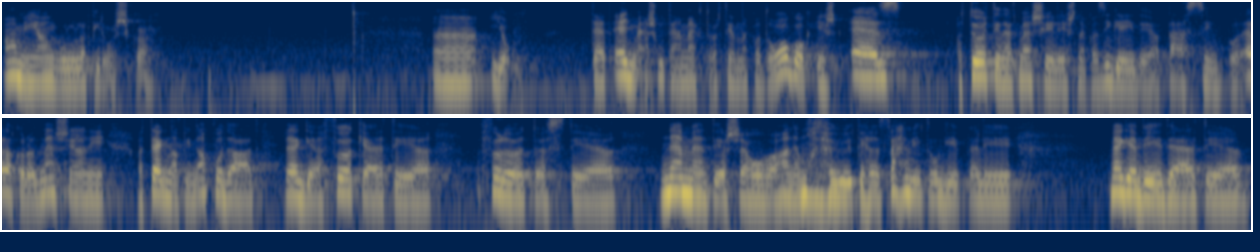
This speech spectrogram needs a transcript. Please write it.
ami angolul a piroska. Uh, jó. Tehát egymás után megtörténnek a dolgok, és ez a történet mesélésnek az igéide a past simple. El akarod mesélni a tegnapi napodat, reggel fölkeltél, fölöltöztél, nem mentél sehova, hanem odaültél a számítógép elé, megebédeltél,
